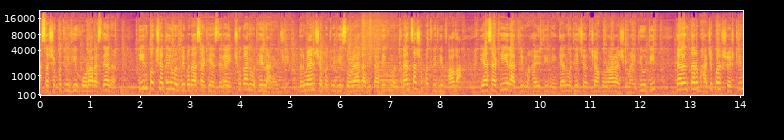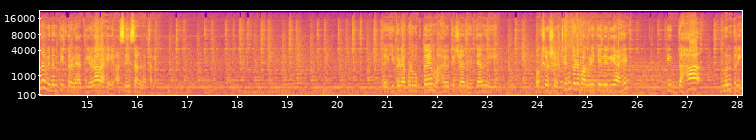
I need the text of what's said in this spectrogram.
असा शपथविधी होणार असल्यानं तीन पक्षातील मंत्रिपदासाठी असलेल्या इच्छुकांमध्ये नाराजी आहे. दरम्यान शपथविधी सोहळ्यात अधिकाधिक मंत्र्यांचा शपथविधी व्हावा यासाठी रात्री महायुती नेत्यांमध्ये चर्चा होणार अशी माहिती होती. त्यानंतर भाजप श्रेष्ठींना विनंती करण्यात येणार आहे असंही सांगण्यात आलं तर एकीकडे आपण बघतोय महायुतीच्या नेत्यांनी पक्षश्रेष्ठींकडे मागणी केलेली आहे की दहा मंत्री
